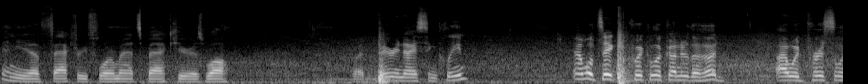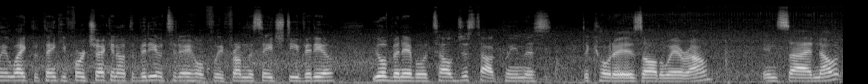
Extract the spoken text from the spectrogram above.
And you have factory floor mats back here as well. But very nice and clean. And we'll take a quick look under the hood. I would personally like to thank you for checking out the video today. Hopefully from this HD video, you'll have been able to tell just how clean this Dakota is all the way around. Inside note,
